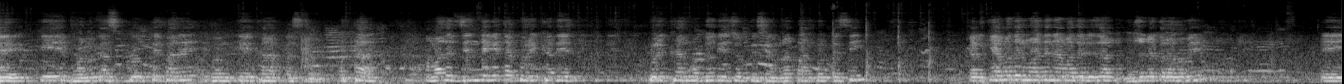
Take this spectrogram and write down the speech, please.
যে কে ভালো কাজ করতে পারে এবং কে খারাপ কাজ করে। অর্থাৎ আমাদের জিন্দগিটা পরীক্ষা দিয়ে পরীক্ষার মধ্য দিয়ে চলতেছি আমরা পার করতেছি। কালকে আমাদের ময়দানে আমাদের রেজাল্ট ঘোষণা করা হবে। এই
